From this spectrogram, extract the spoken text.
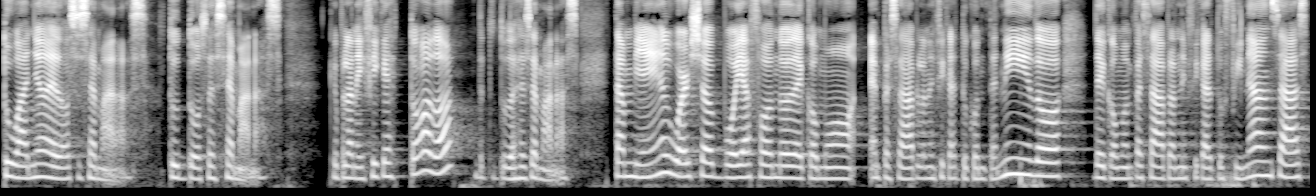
tu año de 12 semanas tus 12 semanas. Que planifiques todo de tus 12 semanas. También en el workshop voy a fondo de cómo empezar a planificar tu contenido, de cómo empezar a planificar tus finanzas.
